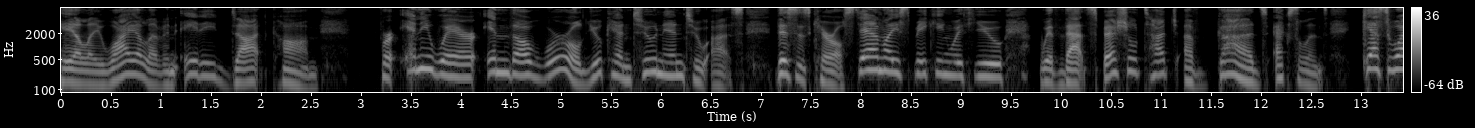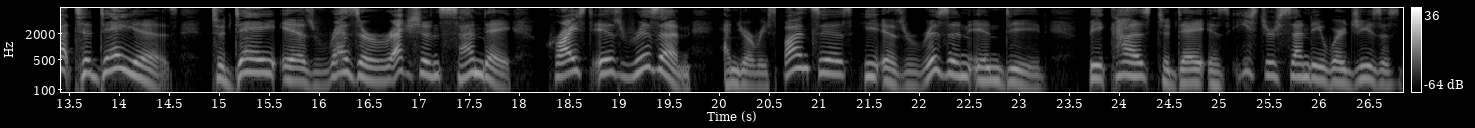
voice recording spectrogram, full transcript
KLAY 1180.com. For anywhere in the world, you can tune in to us. This is Carol Stanley speaking with you with that special touch of God's excellence. Guess what today is? Today is Resurrection Sunday. Christ is risen. And your response is, He is risen indeed. Because today is Easter Sunday, where Jesus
